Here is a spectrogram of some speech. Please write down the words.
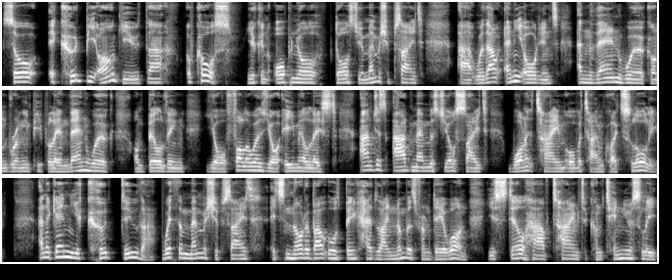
So it could be argued that, of course, you can open your doors to your membership site uh, without any audience and then work on bringing people in, then work on building your followers, your email list, and just add members to your site one at a time over time quite slowly. And again, you could do that. With a membership site, it's not about those big headline numbers from day one. You still have time to continuously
